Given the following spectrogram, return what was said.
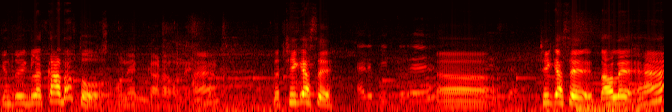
কিন্তু এগুলা কাটা তো। অনেক কাটা অনেক হ্যাঁ। তো ঠিক আছে। এর ভিতরে? ঠিক আছে তাহলে হ্যাঁ?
